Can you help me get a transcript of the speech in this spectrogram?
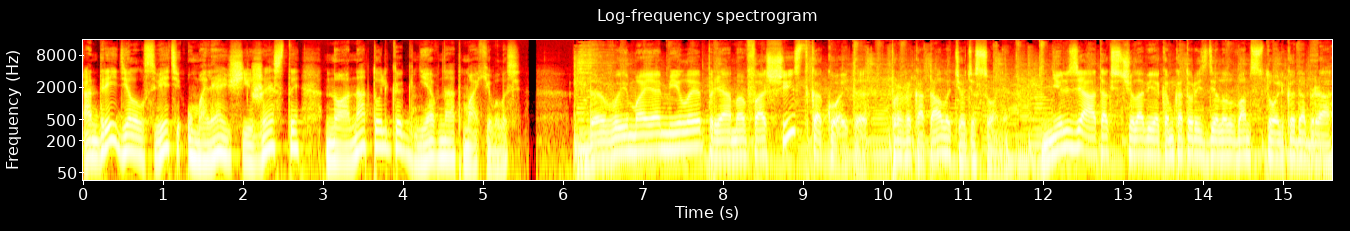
Андрей делал Свете умоляющие жесты, но она только гневно отмахивалась. «Да вы, моя милая, прямо фашист какой-то!» – пророкотала тетя Соня. «Нельзя так с человеком, который сделал вам столько добра.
